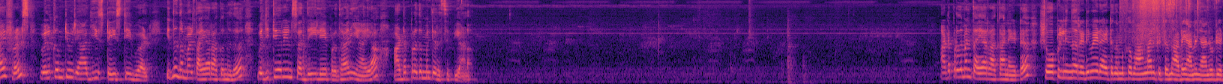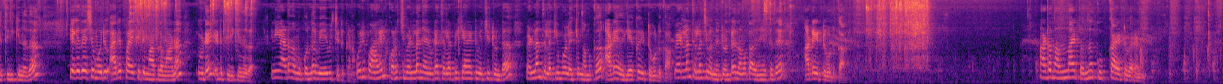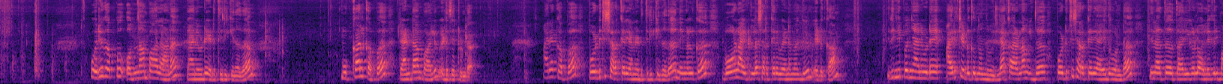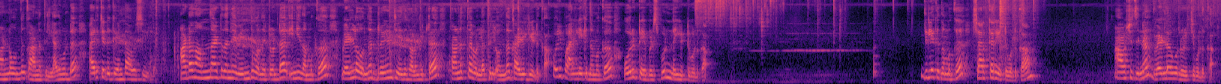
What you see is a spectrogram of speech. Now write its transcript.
Hi friends welcome to Raji's tasty world ഇന്ന് നമ്മൾ തയ്യാറാക്കുന്നത് വെജിറ്റേറിയൻ സദ്യയിലെ പ്രധാനിയായ അടപ്രഥമന്റെ റെസിപ്പിയാണ് അടപ്രഥമൻ തയ്യാറാക്കാനായിട്ട് ഷോപ്പിൽ നിന്ന് റെഡിമെയ്ഡായിട്ട് നമുക്ക് വാങ്ങാൻ കിട്ടുന്ന അടയാണ് ഞാനിവിടെ എടുത്തിരിക്കുന്നത്. ഏകദേശം ഒരു അര പാക്കറ്റ് മാത്രമാണ് ഇവിടെ എടുത്തിരിക്കുന്നത്. ഇനി അട നമുക്കൊന്ന് വേവിച്ചെടുക്കണം. ഒരു പാനിൽ കുറച്ച് വെള്ളം ഞാനിവിടെ തിളപ്പിക്കാനായിട്ട് വെച്ചിട്ടുണ്ട്. വെള്ളം തിളയ്ക്കുമ്പോഴേക്കും നമുക്ക് അട അതിലേക്ക് ഇട്ട് കൊടുക്കാം. വെള്ളം തിളച്ച് വന്നിട്ടുണ്ട്. നമുക്ക് അതിലേക്ക് അട ഇട്ട് കൊടുക്കാം. അട നന്നായിട്ടൊന്ന് കുക്കായിട്ട് വരണം. ഒരു കപ്പ് ഒന്നാം പാലാണ് ഞാനിവിടെ എടുത്തിരിക്കുന്നത്. മുക്കാൽ കപ്പ് രണ്ടാം പാലും എടുത്തിട്ടുണ്ട്. അര കപ്പ് പൊടിച്ച ശർക്കരയാണ് എടുത്തിരിക്കുന്നത്. നിങ്ങൾക്ക് ബോളായിട്ടുള്ള ശർക്കര വേണമെങ്കിലും എടുക്കാം. ഇതിനിപ്പോൾ ഞാനിവിടെ അരിച്ചെടുക്കുന്നൊന്നുമില്ല. കാരണം ഇത് പൊടിച്ച ശർക്കര ആയതുകൊണ്ട് ഇതിനകത്ത് തരികളോ അല്ലെങ്കിൽ മണ്ണോ ഒന്നും കാണത്തില്ല. അതുകൊണ്ട് അരിച്ചെടുക്കേണ്ട ആവശ്യമില്ല. അട നന്നായിട്ട് തന്നെ വെന്ത് വന്നിട്ടുണ്ട്. ഇനി നമുക്ക് വെള്ളം ഒന്ന് ഡ്രെയിൻ ചെയ്ത് കളഞ്ഞിട്ട് തണുത്ത വെള്ളത്തിൽ ഒന്ന് കഴുകിയെടുക്കാം. ഒരു പാനിലേക്ക് നമുക്ക് ഒരു ടേബിൾ സ്പൂൺ നെയ്യ് ഇട്ട് കൊടുക്കാം. ഇതിലേക്ക് നമുക്ക് ശർക്കര ഇട്ട് കൊടുക്കാം. ആവശ്യത്തിന് വെള്ളവും കൂടി ഒഴിച്ച് കൊടുക്കാം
